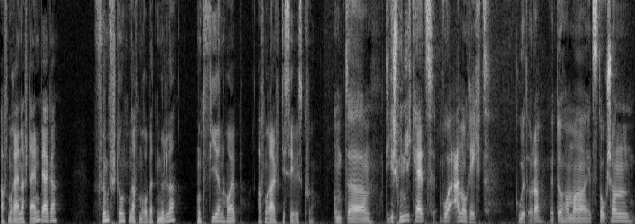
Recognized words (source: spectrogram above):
auf dem Rainer Steinberger, fünf Stunden auf dem Robert Müller und viereinhalb auf dem Ralf die Seviskur. Und äh, die Geschwindigkeit war auch noch recht gut, oder? Weil da haben wir jetzt doch schon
